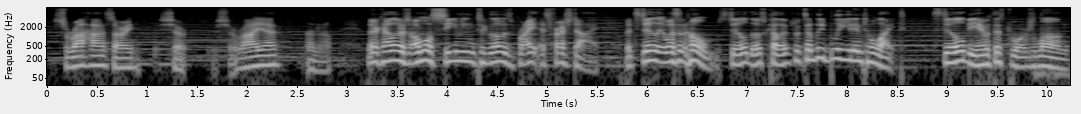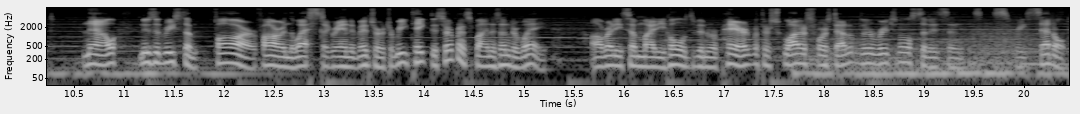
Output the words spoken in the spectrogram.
Sharaha, sorry, Shar- Shariah, I don't know. Their colors almost seeming to glow as bright as fresh dye. But still, it wasn't home. Still, those colors would simply bleed into white. Still, the amethyst dwarves longed. Now, news had reached them. Far, far in the west, a grand adventure to retake the Serpent Spine is underway. Already, some mighty holds have been repaired, with their squatters forced out of their original citizens resettled.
